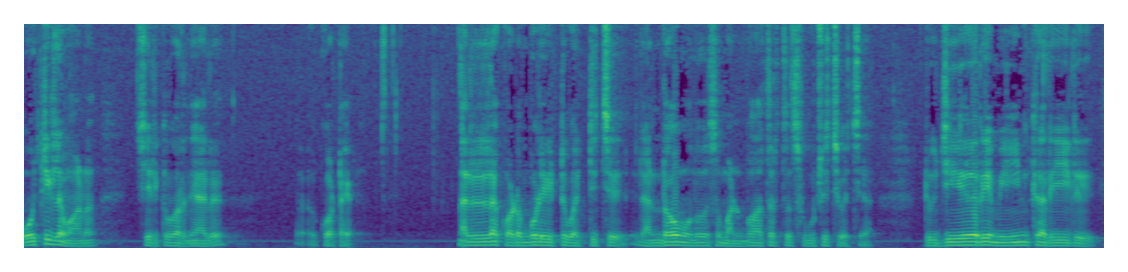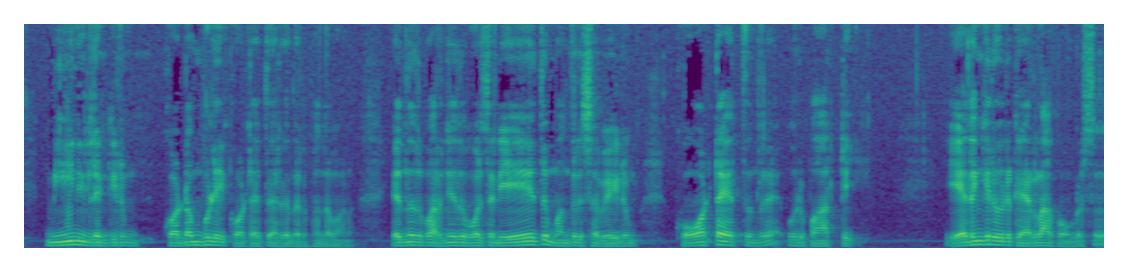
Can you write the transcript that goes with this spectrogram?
പോറ്റില്ലമാണ് ശരിക്കും പറഞ്ഞാൽ കോട്ടയം. നല്ല കുടംപുളി ഇട്ട് വറ്റിച്ച് രണ്ടോ മൂന്നോ ദിവസം മൺപാത്രത്തിൽ സൂക്ഷിച്ചു വെച്ച രുചിയേറിയ മീൻ കറിയിൽ മീനില്ലെങ്കിലും കൊടംപുളി കോട്ടയത്തുകാർക്ക് നിർബന്ധമാണ്. എന്നത് പറഞ്ഞതുപോലെ തന്നെ ഏത് മന്ത്രിസഭയിലും കോട്ടയത്തിന്റെ ഒരു പാർട്ടി ഏതെങ്കിലും ഒരു കേരള കോൺഗ്രസ്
